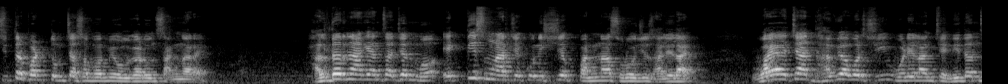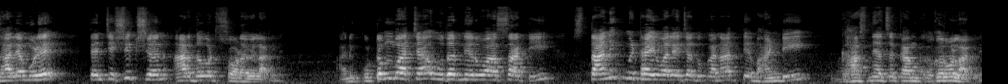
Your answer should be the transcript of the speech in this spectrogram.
चित्रपट तुमच्यासमोर मी उलगडून सांगणार आहे. हलदर नाग यांचा जन्म एकतीस मार्च एकोणीसशे पन्नास रोजी झालेला आहे. वयाच्या दहाव्या वर्षी वडिलांचे निधन झाल्यामुळे त्यांचे शिक्षण अर्धवट सोडावे लागले. आणि कुटुंबाच्या उदरनिर्वाहासाठी स्थानिक मिठाईवाल्याच्या दुकानात ते भांडी घासण्याचं काम करू लागले.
